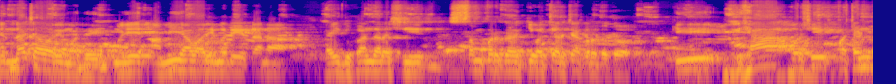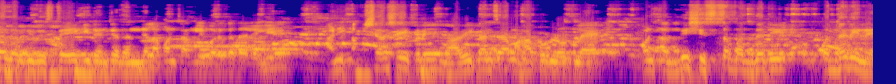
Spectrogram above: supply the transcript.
यंदाच्या वारीमध्ये म्हणजे आम्ही या वारीमध्ये येताना काही दुकानदाराशी संपर्क किंवा चर्चा करत होतो की ह्या वर्षी प्रचंड गर्दी दिसते की त्यांच्या धंद्याला पण चांगली बरकत आलेली आहे. आणि अक्षरशः इकडे भाविकांचा महापूर लोटला आहे पण अगदी शिस्त पद्धती पद्धतीने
